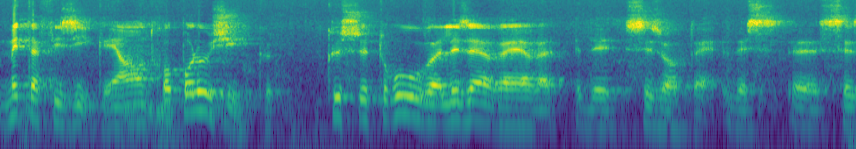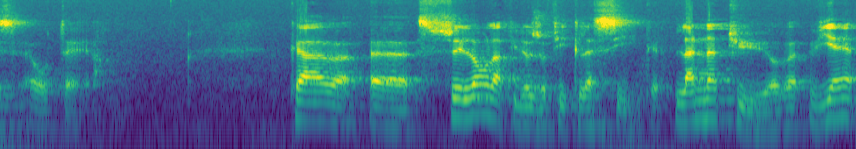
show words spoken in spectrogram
métaphysique et anthropologique que se trouvent les erreurs de ces euh, auteurs. Car euh, selon la philosophie classique, la nature vient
